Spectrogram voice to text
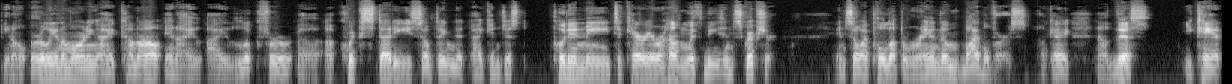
you know, early in the morning, I come out and I, I look for a, a quick study, something that I can just put in me to carry around with me in scripture. And so I pulled up a random Bible verse. Okay. Now this, you can't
